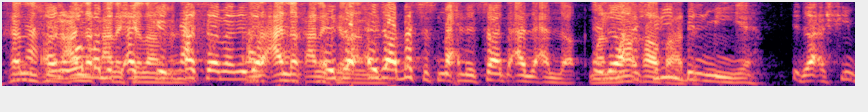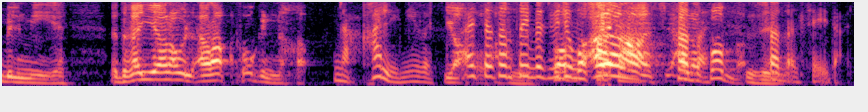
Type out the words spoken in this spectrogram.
خلينا نعم. والله نعلق على متأكد كلامك. قسما اذا نعلق على اذا كلامك. اذا بس اسمح لي أستاذ على ما- إذا ما قاطعتك. 20% إذا 20% تغيروا العراق فوق النخل نعم خليني هسه. تنطي بس. بدون على مقاطعة. تفضل. تفضل. سيد علي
